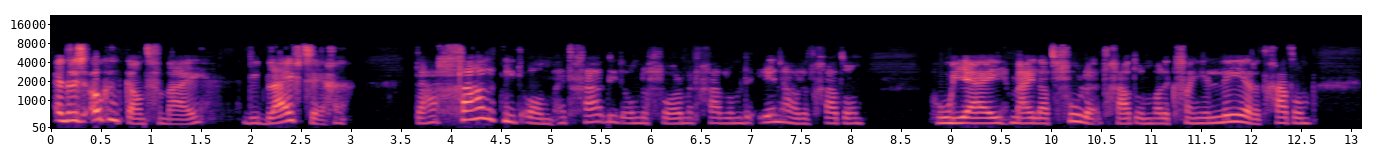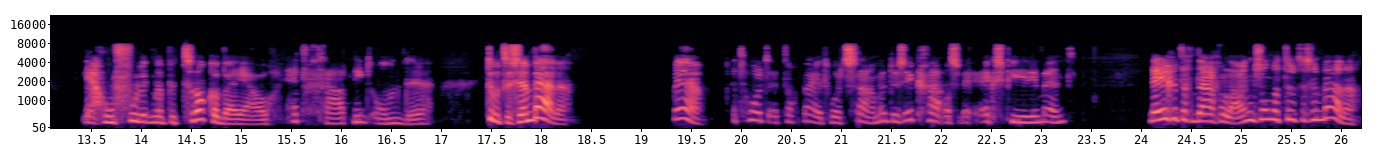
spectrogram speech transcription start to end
En er is ook een kant van mij die blijft zeggen: daar gaat het niet om. Het gaat niet om de vorm, het gaat om de inhoud, het gaat om hoe jij mij laat voelen. Het gaat om wat ik van je leer. Het gaat om ja, hoe voel ik me betrokken bij jou? Het gaat niet om de toeters en bellen. Maar ja, het hoort er toch bij, het hoort samen. Dus ik ga als experiment 90 dagen lang zonder toeters en bellen.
